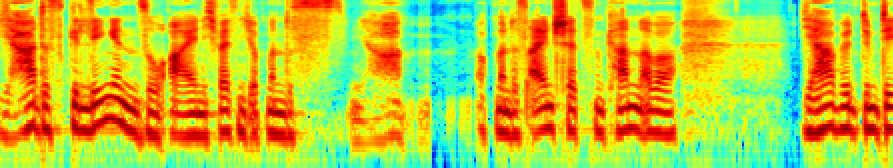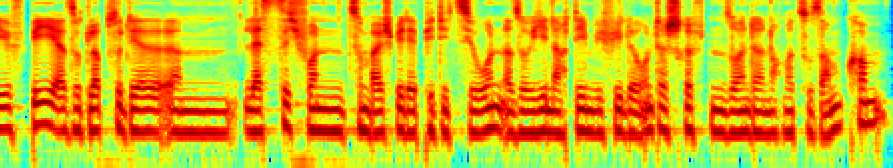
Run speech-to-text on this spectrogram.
ja, das Gelingen so ein. Ich weiß nicht, ob man das, ja, ob man das einschätzen kann, aber ja, mit dem DFB, also glaubst du, der ähm, lässt sich von zum Beispiel der Petition, also je nachdem, wie viele Unterschriften sollen da nochmal zusammenkommen?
